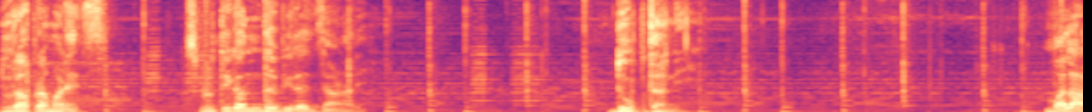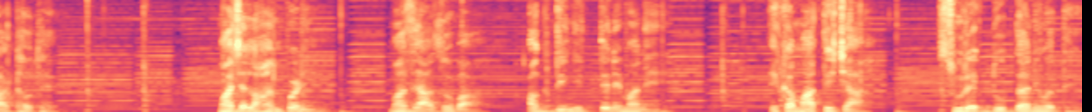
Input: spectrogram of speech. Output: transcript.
धुराप्रमाणेच स्मृतिगंध विरत जाणारी धूपदानी मला आठवतंय माझ्या लहानपणी माझे आजोबा अगदी नित्यनेमाने एका मातीच्या सुरेख धूपदानीमध्ये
